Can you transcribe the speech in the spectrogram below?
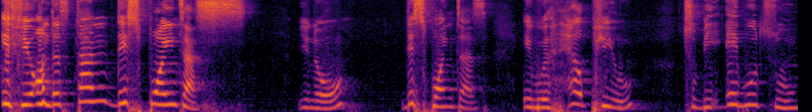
if you understand these pointers, you know, these pointers, it will help you to be able to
